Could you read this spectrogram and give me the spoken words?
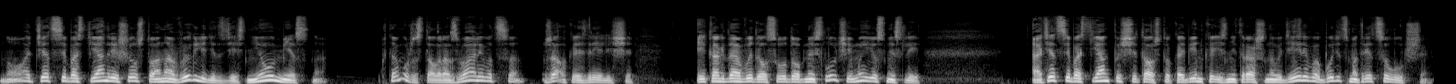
но отец Себастьян решил, что она выглядит здесь неуместно. К тому же стал разваливаться, жалкое зрелище. И когда выдался удобный случай, мы ее снесли. Отец Себастьян посчитал, что кабинка из некрашенного дерева будет смотреться лучше.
